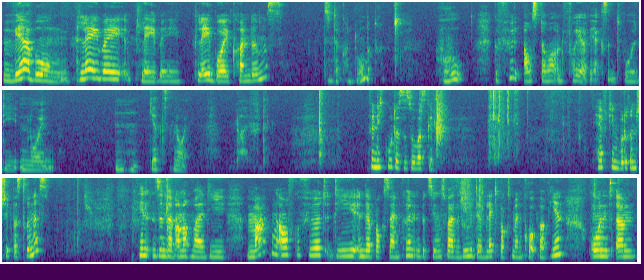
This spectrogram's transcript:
Werbung. Playboy, Playboy, Playboy Condoms. Sind da Kondome drin? Huh. Gefühl, Ausdauer und Feuerwerk sind wohl die neuen. Mhm. Jetzt neu. Finde ich gut, dass es sowas gibt. Heftchen, wo drin steht, was drin ist. Hinten sind dann auch nochmal die Marken aufgeführt, die in der Box sein könnten, beziehungsweise die mit der Blackboxman kooperieren. Und ähm,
